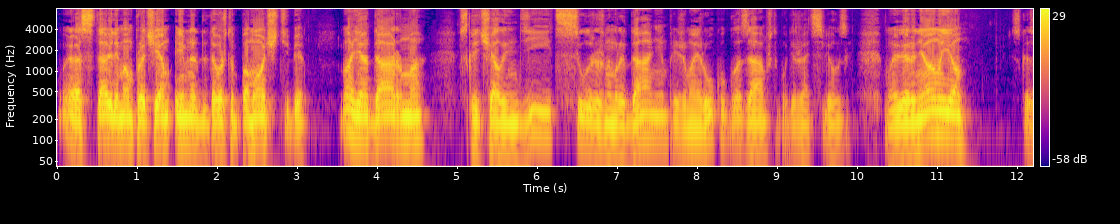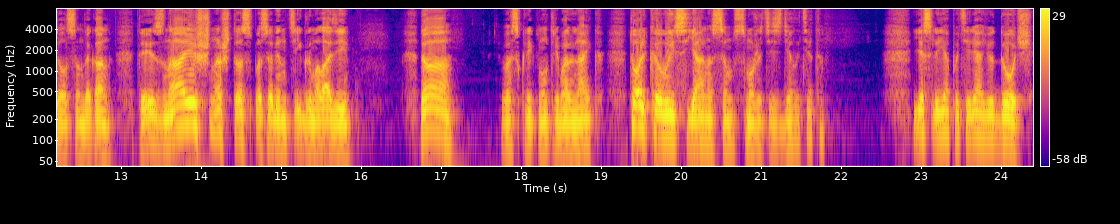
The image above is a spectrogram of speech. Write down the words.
Мы оставили Мампрочем именно для того, чтобы помочь тебе. Моя дарма! — вскричал индиец с судорожным рыданием, прижимая руку к глазам, чтобы удержать слезы. — Мы вернем ее, — сказал Сандакан. — Ты знаешь, на что способен тигр Малайзии? —— Да, — воскликнул Тремальнайк, — только вы с Яносом сможете сделать это. Если я потеряю дочь,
